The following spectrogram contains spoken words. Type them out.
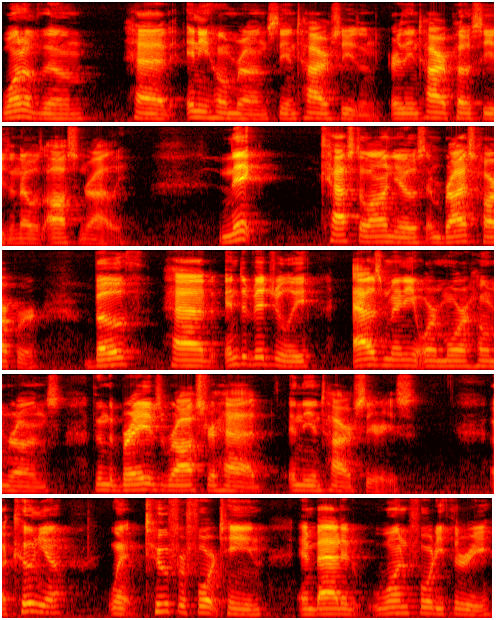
one of them had any home runs the entire season or the entire postseason. That was Austin Riley. Nick Castellanos and Bryce Harper both had individually as many or more home runs than the Braves roster had in the entire series. Acuna went 2 for 14 and batted 143.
